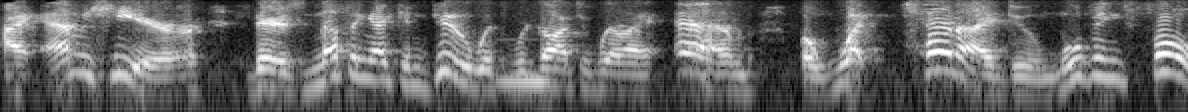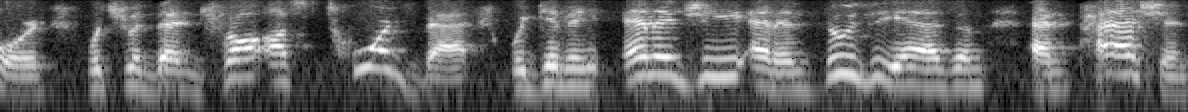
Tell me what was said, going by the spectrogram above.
I am here. There's nothing I can do with regard to where I am, but what can I do moving forward, which would then draw us towards that. We're giving energy and enthusiasm and passion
